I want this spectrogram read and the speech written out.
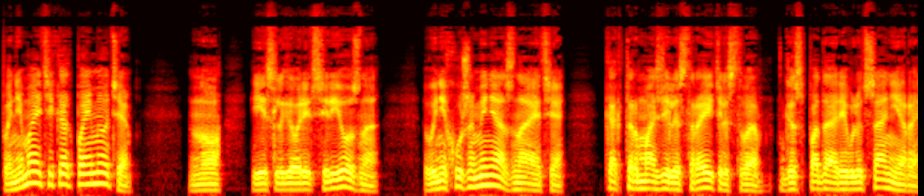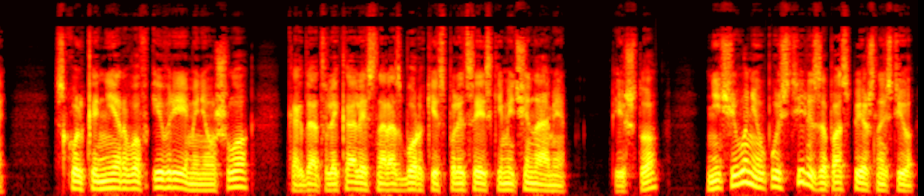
Понимаете, как поймете. Но, если говорить серьезно, вы не хуже меня знаете, как тормозили строительство господа революционеры, сколько нервов и времени ушло, когда отвлекались на разборки с полицейскими чинами. И что? Ничего не упустили за поспешностью,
